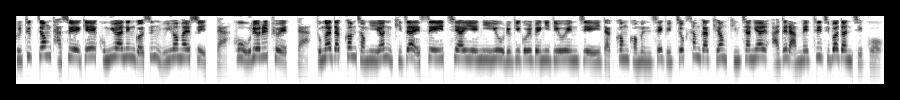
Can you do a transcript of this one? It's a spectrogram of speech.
불특정 다수에게 공유하는 것은 위험할 수 있다. 고 우려를 표했다. 동아닷컴 정의연 기자 SHINE56골뱅이 DONGA.com 검은색 위쪽 삼각형 김창열 아들 안매트 집어던지고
